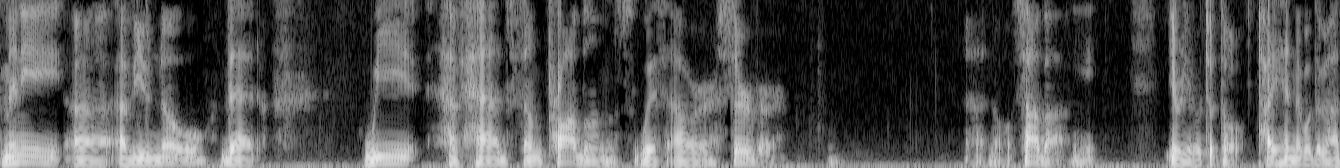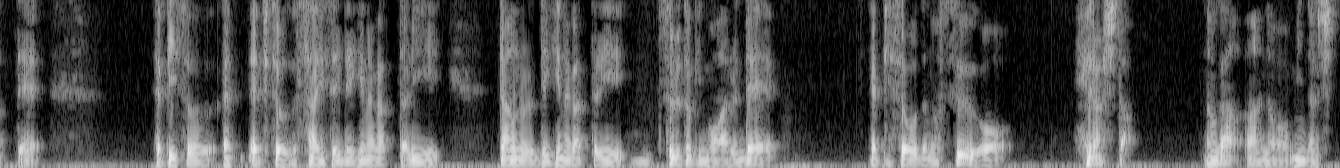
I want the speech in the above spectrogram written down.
Many uh, of you know that we have had some problems with our server. あの、サーバーにいろいろちょっと大変なことがあって、エピソード、エピソード再生できなかったり、ダウンロードできなかったりする時もあるんで、エピソードの数を減らしたのが、あの、みんな知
